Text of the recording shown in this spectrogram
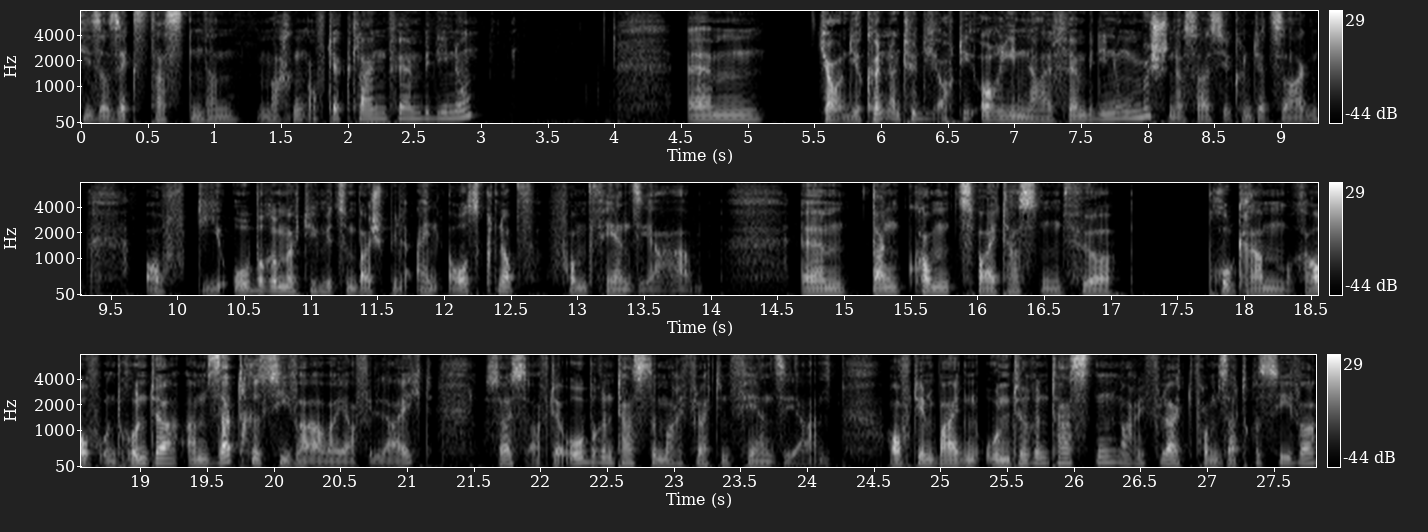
dieser sechs Tasten dann machen auf der kleinen Fernbedienung. Ähm, ja, und ihr könnt natürlich auch die Originalfernbedienung mischen. Das heißt, ihr könnt jetzt sagen, auf die obere möchte ich mir zum Beispiel einen Ausknopf vom Fernseher haben. Ähm, dann kommen zwei Tasten für Programm rauf und runter, am SAT-Receiver aber ja vielleicht. Das heißt, auf der oberen Taste mache ich vielleicht den Fernseher an. Auf den beiden unteren Tasten mache ich vielleicht vom SAT-Receiver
